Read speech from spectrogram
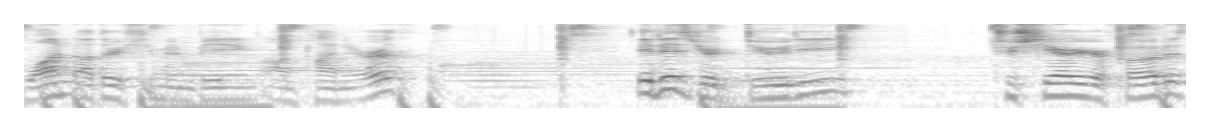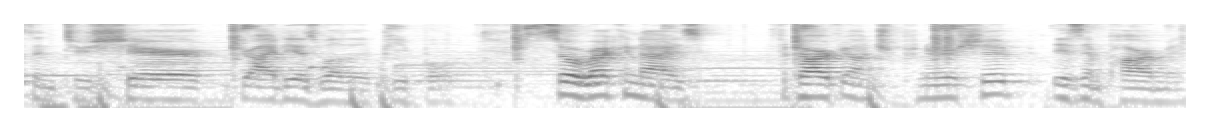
one other human being on planet Earth, it is your duty to share your photos and to share your ideas with other people. So recognize photography entrepreneurship is empowerment.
